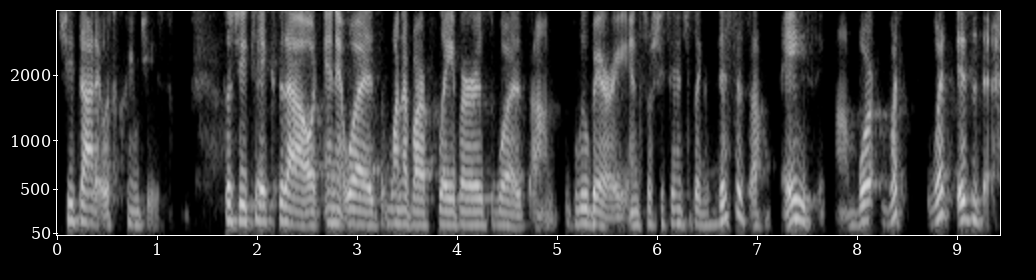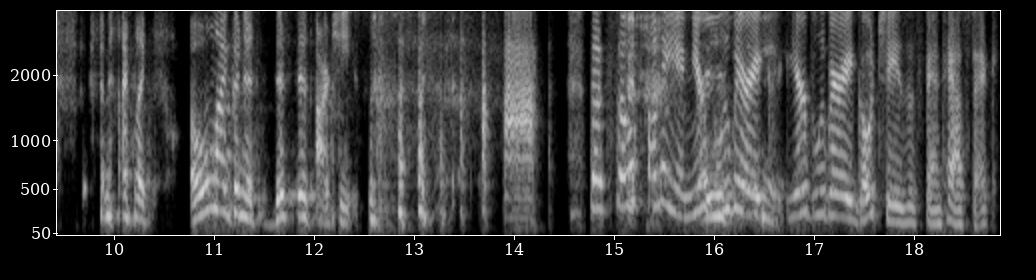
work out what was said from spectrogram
She thought it was cream cheese. So she takes it out and it was one of our flavors was um, blueberry. And so she's saying she's like this is amazing mom. What what what is this and i'm like oh my goodness this is our cheese That's so funny. And your blueberry, your blueberry goat cheese is fantastic.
